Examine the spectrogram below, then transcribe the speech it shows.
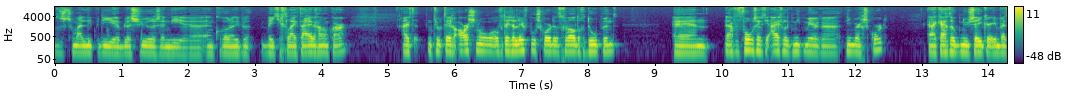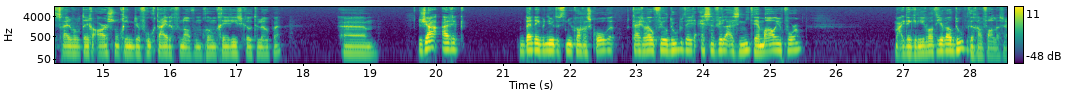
Dus voor mij liepen die eh, blessures en, die, eh, en corona liepen een beetje gelijktijdig aan elkaar. Hij heeft natuurlijk tegen Arsenal of tegen Liverpool scoorde het geweldige doelpunt. En ja, vervolgens heeft hij eigenlijk niet meer, eh, niet meer gescoord. En hij krijgt ook nu zeker in wedstrijden, bijvoorbeeld tegen Arsenal, ging hij er vroegtijdig vanaf om gewoon geen risico te lopen. Ehm, dus ja, eigenlijk ben ik benieuwd of hij nu kan gaan scoren. We krijgen wel veel doelpunten tegen Aston Villa, is niet helemaal in vorm. Maar ik denk in ieder geval dat hier wel doelpunten gaan vallen. Zo.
